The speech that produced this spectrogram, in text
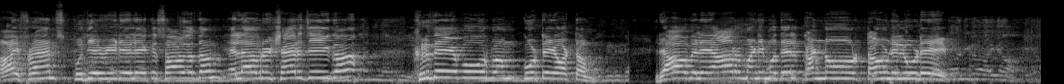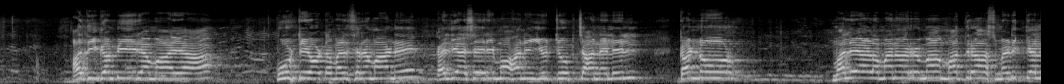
ഹായ് ഫ്രണ്ട്സ് പുതിയ വീഡിയോയിലേക്ക് സ്വാഗതം. എല്ലാവരും ഷെയർ ചെയ്യുക. ഹൃദയപൂർവം കൂട്ടയോട്ടം. രാവിലെ ആറ് മണി മുതൽ കണ്ണൂർ ടൗണിലൂടെ അതിഗംഭീരമായ കൂട്ടിയോട്ട മത്സരമാണ് കല്യാശ്ശേരി മോഹൻ യൂട്യൂബ് ചാനലിൽ. കണ്ണൂർ മലയാള മനോരമ മദ്രാസ് മെഡിക്കൽ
